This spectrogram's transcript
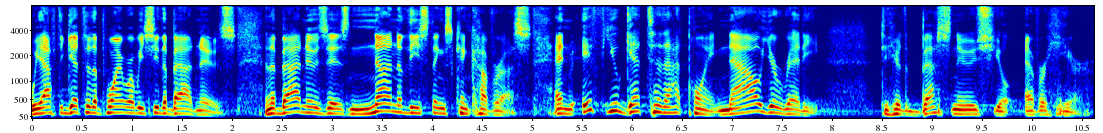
we have to get to the point where we see the bad news. And the bad news is none of these things can cover us. And if you get to that point, now you're ready to hear the best news you'll ever hear.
